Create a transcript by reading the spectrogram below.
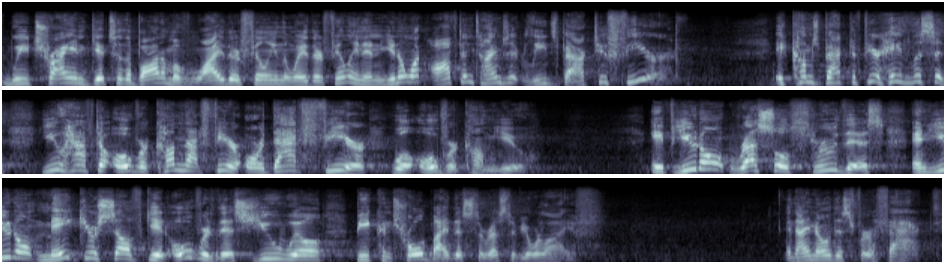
we try and get to the bottom of why they're feeling the way they're feeling. And you know what? Oftentimes it leads back to fear. It comes back to fear. Hey, listen, you have to overcome that fear, or that fear will overcome you. If you don't wrestle through this and you don't make yourself get over this, you will be controlled by this the rest of your life. And I know this for a fact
